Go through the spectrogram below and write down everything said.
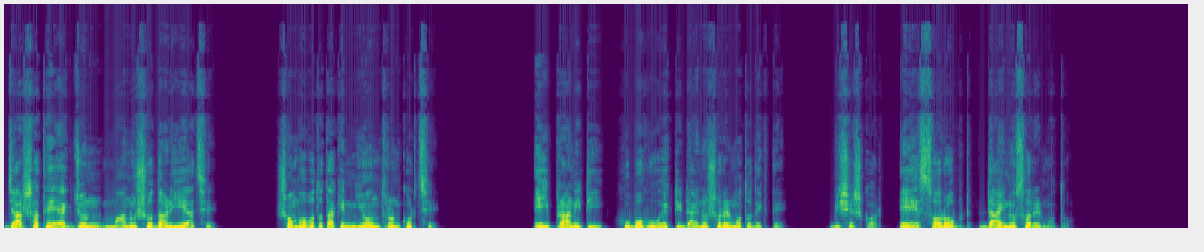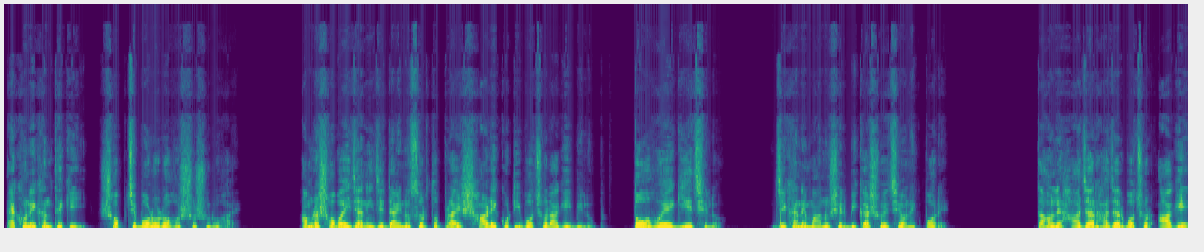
যার সাথে একজন মানুষও দাঁড়িয়ে আছে, সম্ভবত তাকে নিয়ন্ত্রণ করছে। এই প্রাণীটি হুবহু একটি ডাইনোসরের মতো দেখতে, বিশেষ কর, এ সরবড ডাইনোসরের মতো। এখন এখান থেকেই সবচেয়ে বড় রহস্য শুরু হয়। আমরা সবাই জানি যে ডাইনোসর তো প্রায় সাড়ে কোটি বছর আগেই বিলুপ, ত হয়ে গিয়েছিল, যেখানে মানুষের বিকাশ হয়েছে অনেক পরে। তাহলে হাজার হাজার বছর আগে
